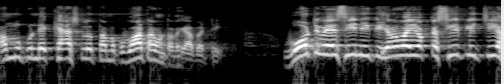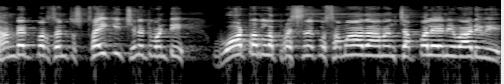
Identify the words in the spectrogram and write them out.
అమ్ముకుండే క్యాష్లో తమకు వాటా ఉంటుంది కాబట్టి. ఓటు వేసి నీకు ఇరవై ఒక్క సీట్లు ఇచ్చి హండ్రెడ్ పర్సెంట్ స్ట్రైక్ ఇచ్చినటువంటి ఓటర్ల ప్రశ్నకు సమాధానం చెప్పలేని వాడివి.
